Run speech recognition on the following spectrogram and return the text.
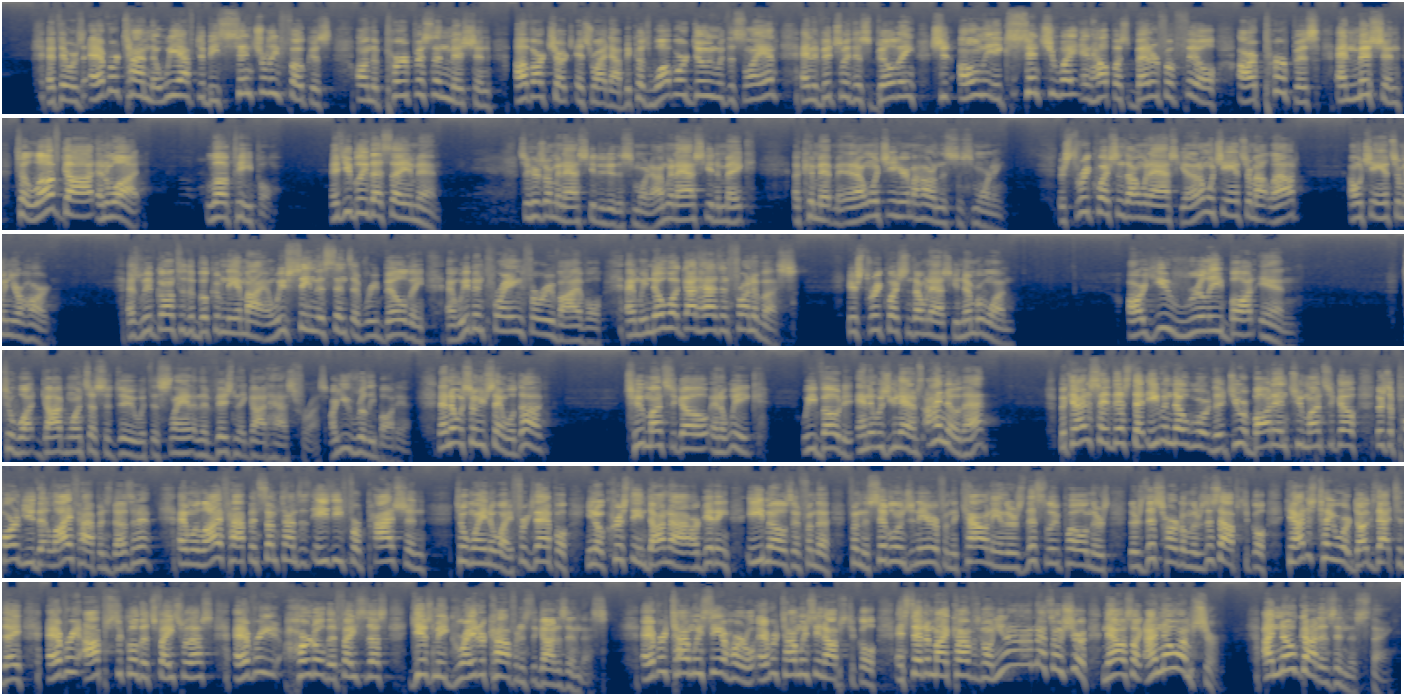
If there was ever time that we have to be centrally focused on the purpose and mission of our church, it's right now. Because what we're doing with this land and eventually this building should only accentuate and help us better fulfill our purpose and mission to love God and what? Love people. If you believe that, say amen. So here's what I'm going to ask you to do this morning I'm going to ask you to make a commitment. And I want you to hear my heart on this this morning. There's three questions I want to ask you. And I don't want you to answer them out loud, I want you to answer them in your heart. As we've gone through the book of Nehemiah and we've seen this sense of rebuilding and we've been praying for revival and we know what God has in front of us. Here's three questions I want to ask you. Number one, are you really bought in to what God wants us to do with this land and the vision that God has for us? Are you really bought in? Now, I know what some of you are saying. Well, Doug, two months ago in a week, we voted and it was unanimous. I know that. But can I just say this that even though that you were bought in two months ago, there's a part of you that life happens, doesn't it? And when life happens, sometimes it's easy for passion to wane away. For example, you know, Christy and Don and I are getting emails and from the from the civil engineer, from the county, and there's this loophole and there's there's this hurdle and there's this obstacle. Can I just tell you where Doug's at today? Every obstacle that's faced with us, every hurdle that faces us gives me greater confidence that God is in this. Every time we see a hurdle, every time we see an obstacle, instead of my confidence going, you know, I'm not so sure, now it's like, I know I'm sure. I know God is in this thing.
